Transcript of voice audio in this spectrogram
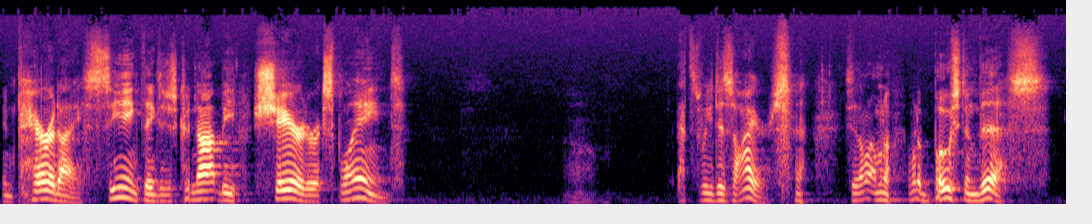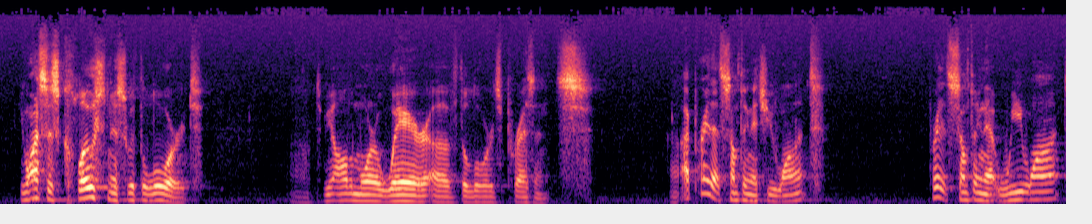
in paradise, seeing things that just could not be shared or explained. That's what he desires. he said, I'm going to boast in this. He wants this closeness with the Lord, uh, to be all the more aware of the Lord's presence. Uh, I pray that's something that you want. I pray that's something that we want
